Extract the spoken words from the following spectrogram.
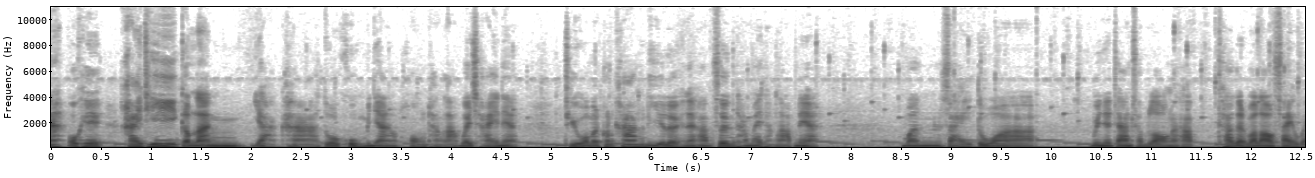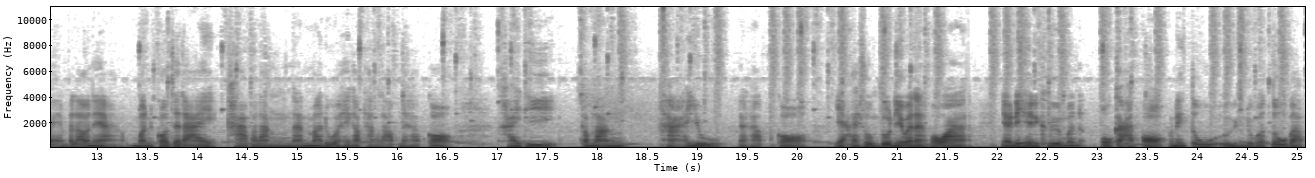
ะโอเค ใครที่กำลังอยากหาตัวขุมวิญญาณของถังลับไว้ใช้เนี่ย ถือว่ามันค่อนข้างดีเลยนะครับ ซึ่งทำให้ถังลับเนี่ย มันใส่ตัววิญญาจารย์สำรองนะครับ ถ้าเกิดว่าเราใส่แหวนไปแล้วเนี่ย มันก็จะได้ค่าพลังนั้นมาด้วยให้กับถังลับนะครับ ก็ใครที่กำลังหาอยู่นะครับ ก็อยากให้สุ่มตู้นี้ไว้นะ เพราะว่าอย่างที่เห็นคือมันโอกาสออกในตู้อื่น หรือว่าตู้แบบ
